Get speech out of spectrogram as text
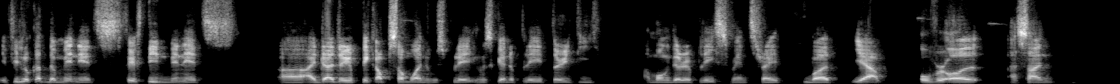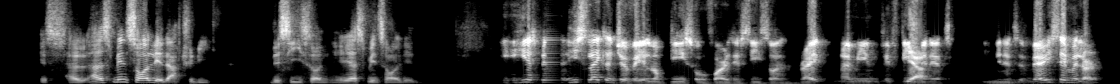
if you look at the minutes 15 minutes uh, i'd rather pick up someone who's play who's gonna play 30 among the replacements right but yeah overall hassan is has, been solid actually this season he has been solid he has been he's like a JaVale McGee so far this season, right? I mean 15 Yeah. minutes, 15 minutes. Very similar.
